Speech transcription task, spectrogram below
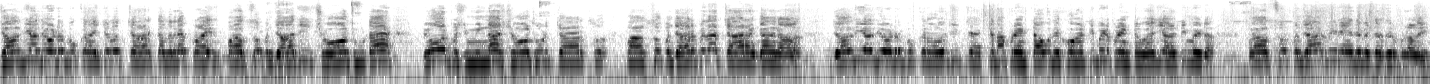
ਜਲਦੀ ਜਲਦੀ ਆਰਡਰ ਬੁੱਕ ਕਰਾਈ। ਚਲੋ, ਚਾਰ ਕਲਰ ਨੇ। ਪ੍ਰਾਈਸ 550 ਜੀ, ਸ਼ਾਲ ਸੂਟ ਹੈ। ਪਿਓਰ ਪਸ਼ਮੀਨਾ ਸ਼ਾਲ ਸੂਟ 400 550 ਰੁਪਏ ਦਾ ਚਾਰ ਰੰਗਾਂ ਦੇ ਨਾਲ। ਜਲਦੀ ਜਲਦੀ ਆਰਡਰ ਬੁੱਕ ਕਰਾ ਲਓ ਜੀ। ਚੈੱਕ ਦਾ ਪ੍ਰਿੰਟ ਆਊ। ਦੇਖੋ ਅਲਟੀਮੇਟ ਪ੍ਰਿੰਟ ਹੋਇਆ ਜੀ ਅਲਟੀਮੇਟ 550 ਰੁਪਏ ਰੇਂਜ ਦੇ ਵਿੱਚ ਆ ਸਿਰਫ ਨਾਲੇ।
